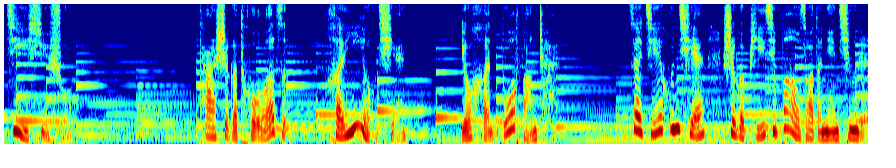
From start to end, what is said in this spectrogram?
继续说：“他是个驼子，很有钱，有很多房产，在结婚前是个脾气暴躁的年轻人。”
